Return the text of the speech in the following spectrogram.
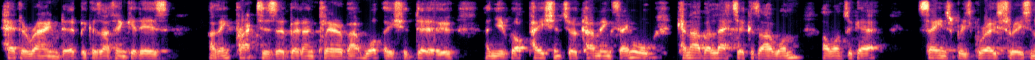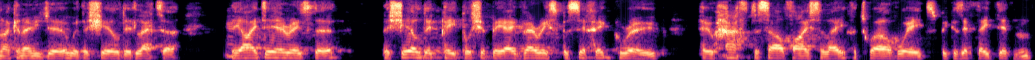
head around it because i think it is I think practices are a bit unclear about what they should do, and you've got patients who are coming saying, "Oh, can I have a letter because I want I want to get Sainsbury's groceries, and I can only do it with a shielded letter." Mm-hmm. The idea is that the shielded people should be a very specific group who have to self isolate for 12 weeks because if they didn't,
